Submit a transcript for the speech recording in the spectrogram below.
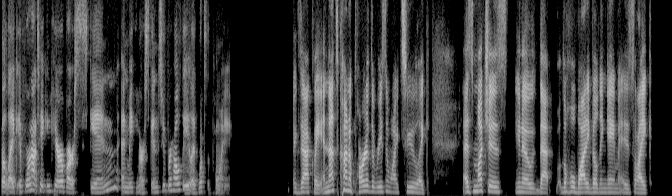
But like if we're not taking care of our skin and making our skin super healthy like what's the point? Exactly and that's kind of part of the reason why too like as much as you know that the whole bodybuilding game is like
